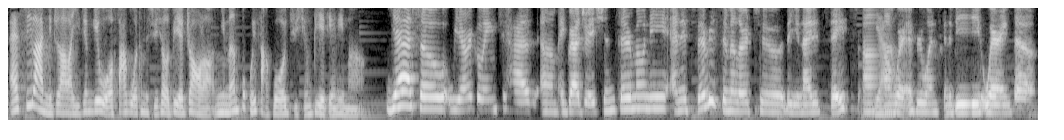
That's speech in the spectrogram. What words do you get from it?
哎，C 啦，你知道吗？已经给我发过他们学校的毕业照了。你们不回法国举行毕业典礼吗 ？Yeah, so we are going to have um, a graduation ceremony, and it's very similar to the United States, um, yeah. where everyone's going to be wearing the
